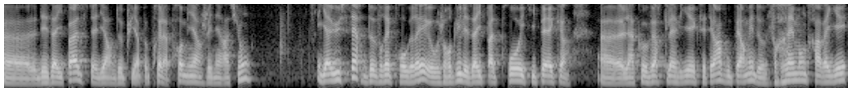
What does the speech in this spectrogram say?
des iPads, c'est-à-dire depuis à peu près la première génération, il y a eu certes de vrais progrès et aujourd'hui les iPad Pro équipés avec euh, la cover clavier, etc., vous permet de vraiment travailler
